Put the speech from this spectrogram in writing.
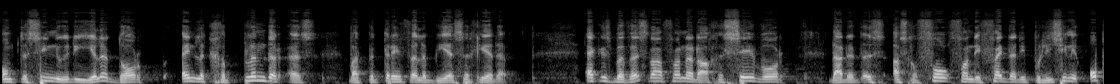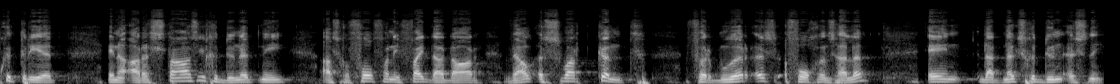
om te sien hoe die hele dorp eintlik geplunder is wat betref hulle besighede. Ek is bewus daarvan dat daar gesê word dat dit is as gevolg van die feit dat die polisie nie opgetree het en 'n arrestasie gedoen het nie as gevolg van die feit dat daar wel 'n swart kind vermoor is volgens hulle en dat niks gedoen is nie.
